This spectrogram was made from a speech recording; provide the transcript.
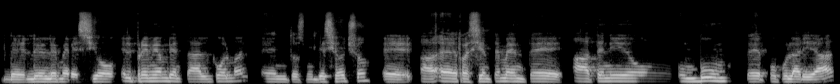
le, mereció el premio ambiental Goldman en 2018. Eh, eh, recientemente ha tenido un boom de popularidad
